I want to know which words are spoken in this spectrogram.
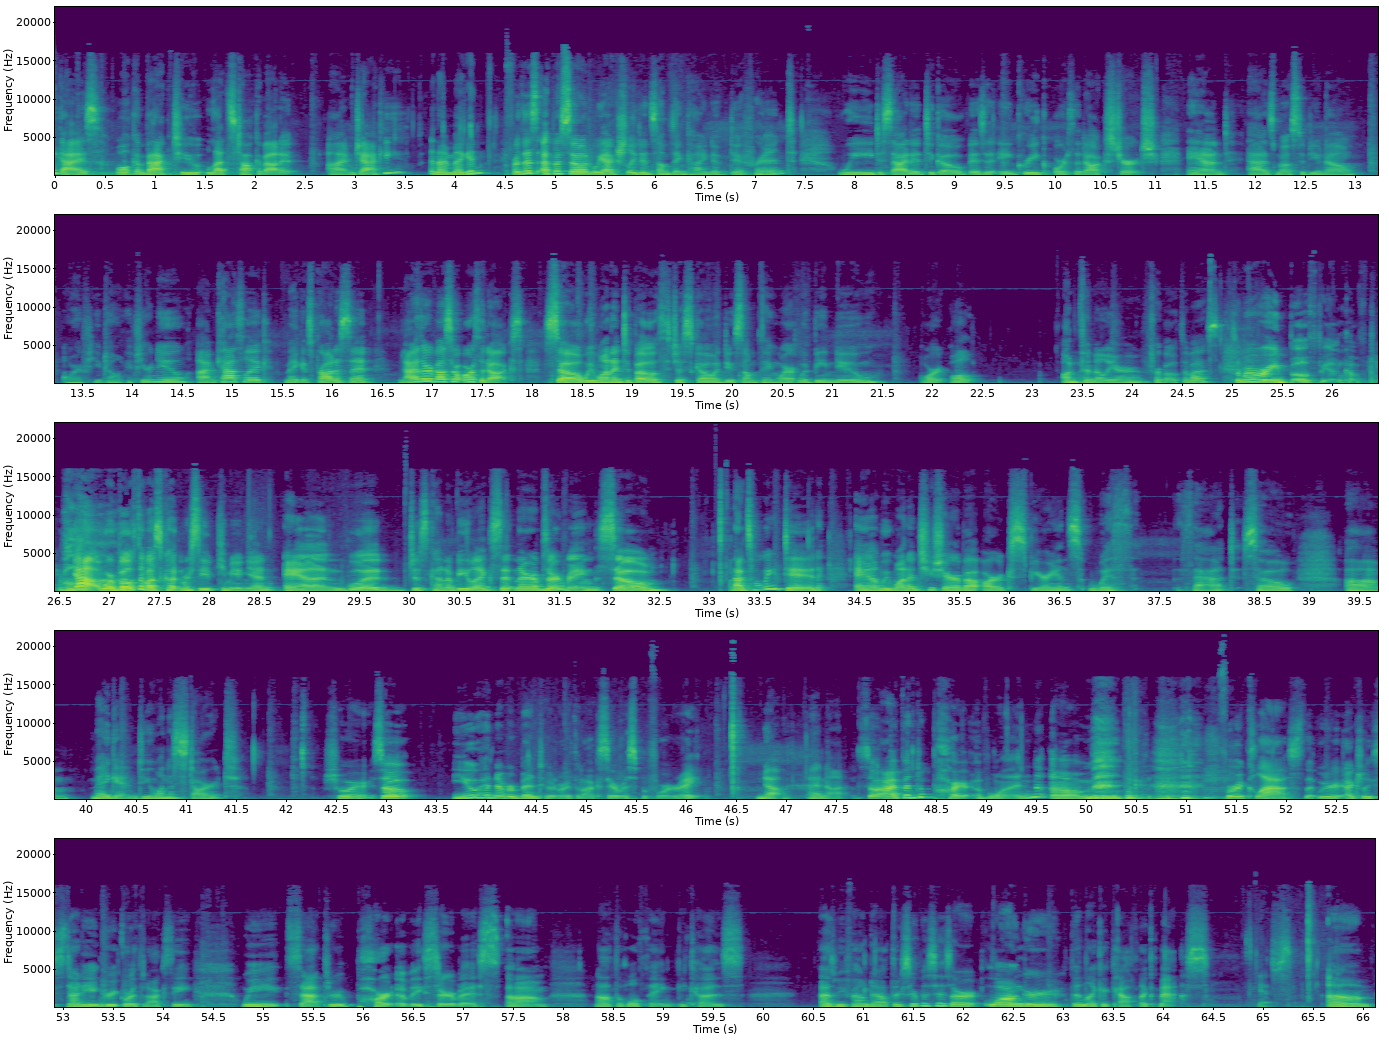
Hey guys, welcome back to Let's Talk About It. I'm Jackie. And I'm Megan. For this episode, we actually did something kind of different. We decided to go visit a Greek Orthodox church. And as most of you know, or if you don't, if you're new, I'm Catholic, Megan's Protestant. Neither of us are Orthodox. So we wanted to both just go and do something where it would be new or, well, unfamiliar for both of us. Somewhere where we'd both be uncomfortable. Yeah, where both of us couldn't receive communion and would just kind of be like sitting there observing. So that's what we did. And we wanted to share about our experience with that. So, um, Megan, do you want to start? Sure. So you had never been to an Orthodox service before, right? No, I'm not. So I've been to part of one um, for a class that we were actually studying Greek Orthodoxy. We sat through part of a service, um, not the whole thing, because as we found out, their services are longer than like a Catholic mass. Yes. Um,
